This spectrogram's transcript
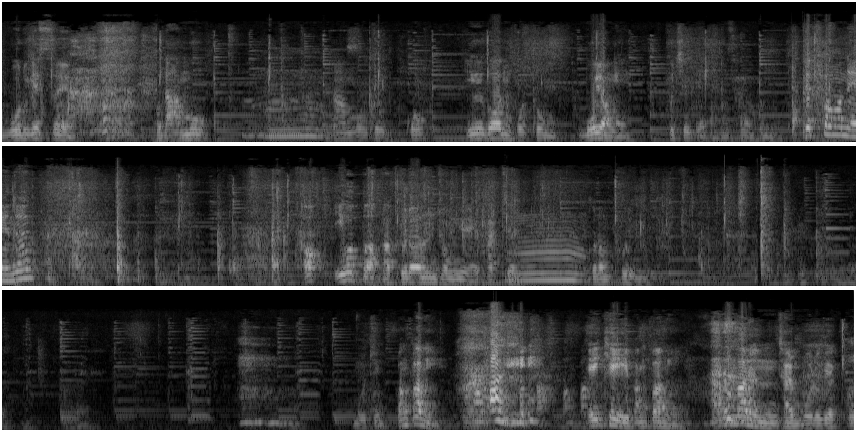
모르겠어요. 뭐 나무 음. 나무도 있고 이거는 보통 모형에 붙일 때 많이 사용합니다. 끝편에는 어 이것도 아까 그런 종류의 같은 음. 그런 풀입니다. 뭐지? 빵빵이. 빵빵이. AKA 빵빵이. 다른 말은 잘 모르겠고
